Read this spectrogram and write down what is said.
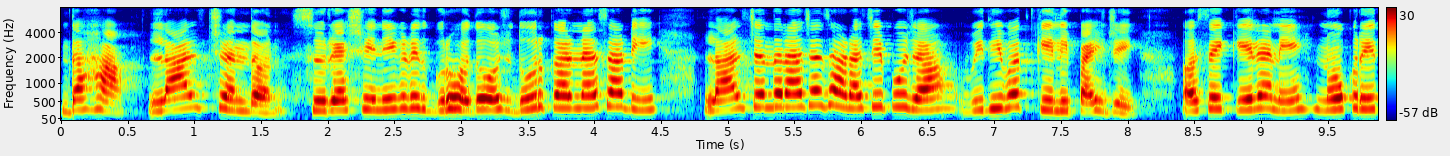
दहा लाल चंदन. सूर्याशी निगडीत गृहदोष दूर करण्यासाठी लाल चंदनाच्या झाडाची पूजा विधिवत केली पाहिजे. असे केल्याने नोकरीत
